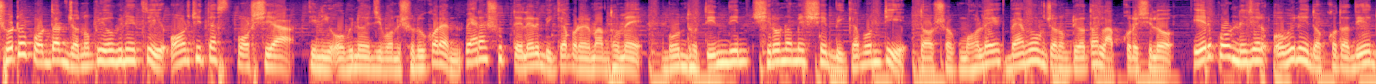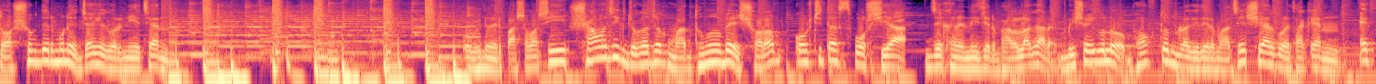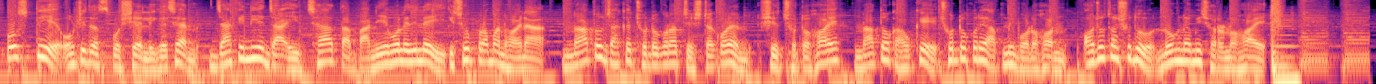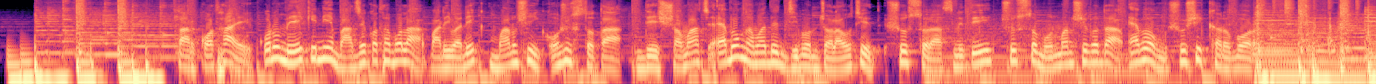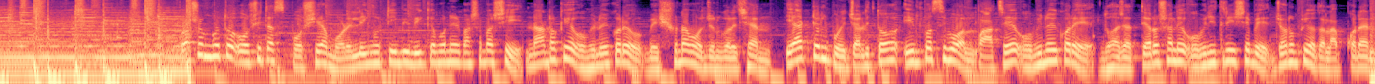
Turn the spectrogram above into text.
ছোট পর্দার জনপ্রিয় অভিনেত্রী অর্চিতা স্পর্শিয়া। তিনি অভিনয় জীবন শুরু করেন প্যারাশুট তেলের বিজ্ঞাপনের মাধ্যমে। বন্ধু তিন দিন শিরোনামের সেই বিজ্ঞাপনটি দর্শক মহলে ব্যাপক জনপ্রিয়তা লাভ করেছিল। এরপর নিজের অভিনয় দক্ষতা দিয়ে দর্শকদের মনে জায়গা করে নিয়েছেন। অভিনয়ের পাশাপাশি সামাজিক যোগাযোগ মাধ্যমেও বেশ সরব অর্চিতা স্পর্শিয়া, যেখানে নিজের ভালো লাগার বিষয়গুলো ভক্ত অনুরাগীদের মাঝে শেয়ার করে থাকেন। এক পোস্ট দিয়ে অর্চিতা স্পর্শিয়া লিখেছেন, যাকে নিয়ে যা ইচ্ছা তা বানিয়ে বলে দিলেই কিছু প্রমাণ হয় না। না তো যাকে ছোট করার চেষ্টা করেন, সে ছোট হয়, না তো কাউকে ছোট করে আপনি বড় হন। অযথা শুধু নোংরামি ছড়ানো হয়। তার কথায় কোনো মেয়েকে নিয়ে বাজে কথা বলা পারিবারিক, মানসিক অসুস্থতা। দেশ, সমাজ এবং আমাদের জীবন চলা উচিত সুস্থ রাজনীতি, সুস্থ মন মানসিকতা এবং সুশিক্ষার ওপর প্রসঙ্গত অর্ষিতা স্পর্শিয়া মডেলিং ও টিভি বিজ্ঞাপনের পাশাপাশি নাটকে অভিনয় করেও বেশ সুনাম অর্জন করেছেন। এয়ারটেল পরিচালিত ইম্পসিবল পাঁচে অভিনয় করে দু হাজার তেরো সালে অভিনেত্রী হিসেবে জনপ্রিয়তা লাভ করেন।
